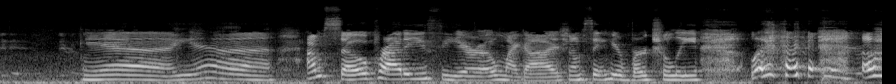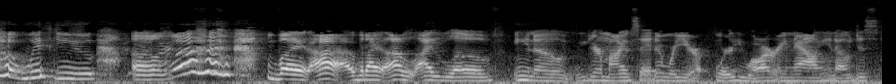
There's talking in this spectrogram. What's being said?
It is. Yeah, yeah. I'm so proud of you, Sierra. Oh my gosh. I'm sitting here virtually uh, with you. Um, but I but I, I I love, you know, your mindset and where you're where you are right now, you know, just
